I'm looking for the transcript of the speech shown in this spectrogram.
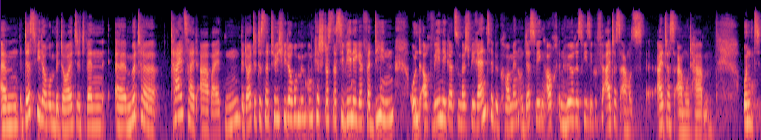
Ähm, das wiederum bedeutet, wenn äh, Mütter Teilzeit arbeiten, bedeutet das natürlich wiederum im Umkehrschluss, dass sie weniger verdienen und auch weniger zum Beispiel Rente bekommen und deswegen auch ein höheres Risiko für Altersarmut, Altersarmut haben. Und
